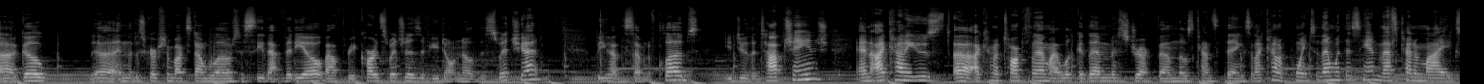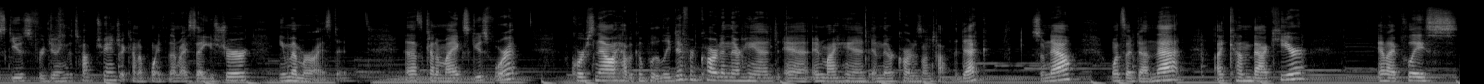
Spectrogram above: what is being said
uh, go uh, in the description box down below to see that video about three card switches if you don't know the switch yet. But you have the Seven of Clubs, you do the top change, and I kind of use, uh, I kind of talk to them, I look at them, misdirect them, those kinds of things, and I kind of point to them with this hand, that's kind of my excuse for doing the top change. I kind of point to them, I say, you sure? You memorized it. And that's kind of my excuse for it. Of course, now I have a completely different card in their hand, and in my hand, and their card is on top of the deck. So now, once I've done that, I come back here, and I place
